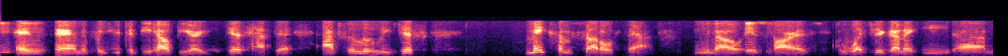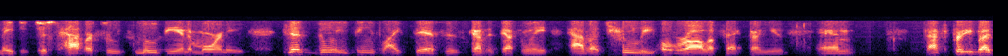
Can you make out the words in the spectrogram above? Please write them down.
mm-hmm. and and for you to be healthier, you just have to absolutely just make some subtle steps you know, as far as what you're to eat. Uh, maybe just have a fruit smoothie in the morning. Just doing things like this is to definitely have a truly overall effect on you. And that's pretty much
